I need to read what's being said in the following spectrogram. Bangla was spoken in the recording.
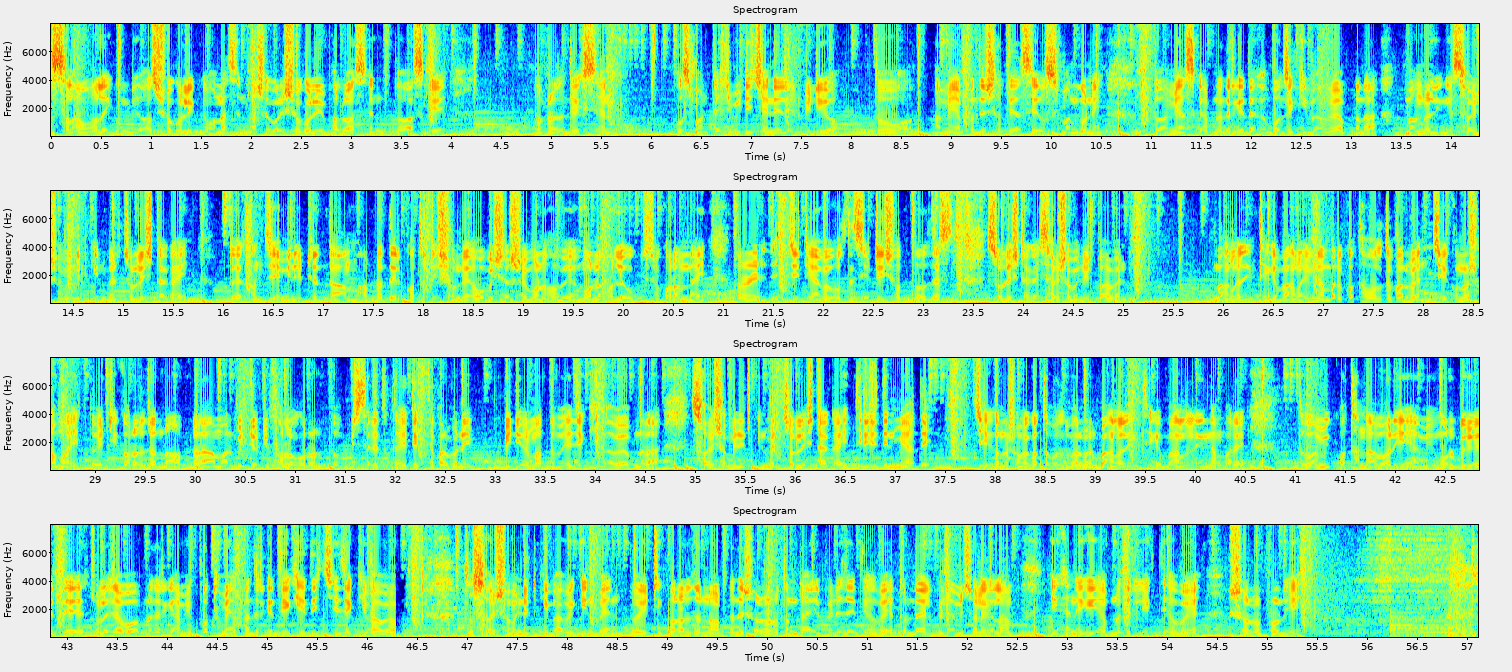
আসসালামু আলাইকুম বিহাজ সকলে কেমন আছেন? আশা করি সকলেই ভালো আছেন। তো আজকে আপনারা দেখছেন উসমান টেজ বিডি চ্যানেলের ভিডিও। তো আমি আপনাদের সাথে আছি উসমান গনি। তো আমি আজকে আপনাদেরকে দেখাবো যে কীভাবে আপনারা বাংলা লিঙ্গে ছয়শো মিনিট কিনবেন চল্লিশ টাকায়। তো এখন যে মিনিটের দাম আপনাদের কথাটি শুনে অবিশ্বাস্য মনে হবে। মনে হলেও কিছু করার নাই, কারণ যেটি আমি বলতেছি এটি সত্য যে চল্লিশ টাকায় ছয়শো মিনিট পাবেন। বাংলা লিঙ্ক থেকে বাংলা লিঙ্ক নাম্বারে কথা বলতে পারবেন যে কোনো সময়। তো এটি করার জন্য আপনারা আমার ভিডিওটি ফলো করুন। তো বিস্তারিত তাই দেখতে পারবেন এই ভিডিওর মাধ্যমে যে কীভাবে আপনারা ছয়শো মিনিট কিনবেন চল্লিশ টাকায় তিরিশ দিন মেয়াদে। যে কোনো সময় কথা বলতে পারবেন বাংলা লিঙ্ক থেকে বাংলা লিঙ্ক নাম্বারে তো আমি কথা না বাড়িয়ে আমি মূল ভিডিওতে চলে যাব আপনাদেরকে। আমি প্রথমে আপনাদেরকে দেখিয়ে দিচ্ছি যে কীভাবে তো ছয়শো মিনিট কীভাবে কিনবেন। তো এটি করার জন্য আপনাদের সর্বপ্রথম ডায়াল পেডে যাইতে হবে। তো ডায়াল পেডে আমি চলে গেলাম। এখানে গিয়ে আপনাদের লিখতে হবে সর্বপ্রথমে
